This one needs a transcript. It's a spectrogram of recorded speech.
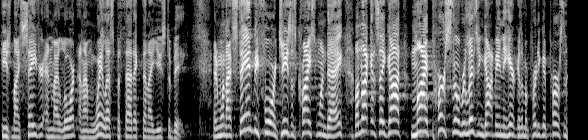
He's my Savior and my Lord, and I'm way less pathetic than I used to be. And when I stand before Jesus Christ one day, I'm not going to say, God, my personal religion got me into here because I'm a pretty good person.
